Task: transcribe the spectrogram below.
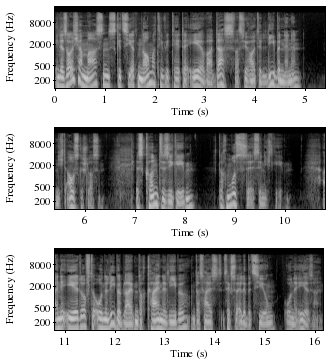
In der solchermaßen skizzierten Normativität der Ehe war das, was wir heute Liebe nennen, nicht ausgeschlossen. Es konnte sie geben, doch musste es sie nicht geben. Eine Ehe durfte ohne Liebe bleiben, doch keine Liebe, und das heißt sexuelle Beziehung, ohne Ehe sein.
